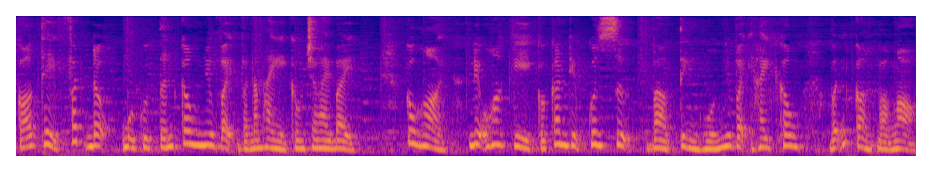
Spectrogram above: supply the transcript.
có thể phát động một cuộc tấn công như vậy vào năm 2027. Câu hỏi liệu Hoa Kỳ có can thiệp quân sự vào tình huống như vậy hay không vẫn còn bỏ ngỏ.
